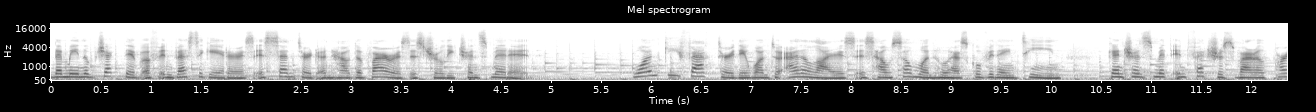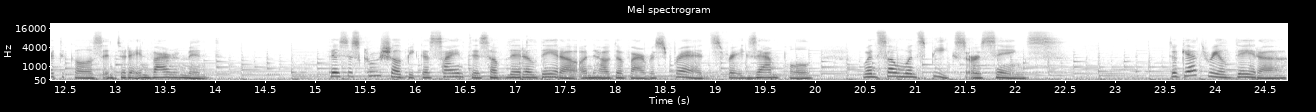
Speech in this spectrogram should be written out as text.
The main objective of investigators is centered on how the virus is truly transmitted. One key factor they want to analyze is how someone who has COVID 19 can transmit infectious viral particles into the environment. This is crucial because scientists have little data on how the virus spreads, for example, when someone speaks or sings. To get real data,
